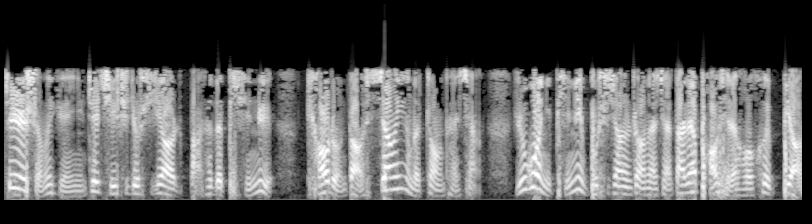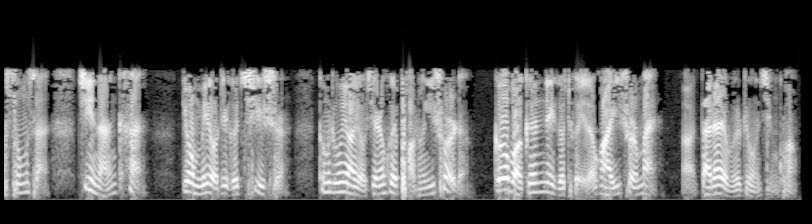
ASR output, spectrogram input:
这是什么原因？这其实就是要把它的频率调整到相应的状态下。如果你频率不是相应状态下，大家跑起来后会比较松散，既难看又没有这个气势。更重要，有些人会跑成一瞬的，胳膊跟那个腿的话一瞬慢啊。大家有没有这种情况？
